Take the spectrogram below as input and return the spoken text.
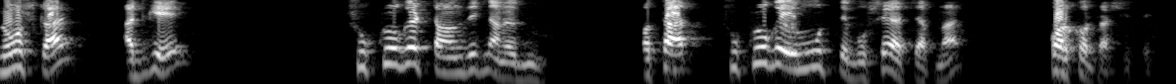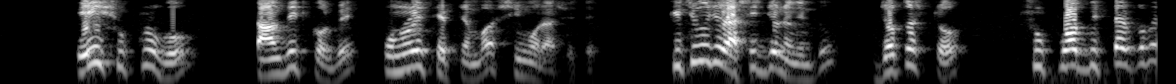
নমস্কার, আজকে শুক্রগ্রহের ট্রানজিট অর্থাৎ শুক্রগ্রহ এই মুহূর্তে বসে আছে আপনার কর্কট রাশিতে। এই শুক্রগ্রহ ট্রানজিট করবে পনেরোই সেপ্টেম্বর সিংহ রাশিতে। কিছু কিছু রাশির জন্য কিন্তু যথেষ্ট সুপ্রভাব বিস্তার করবে,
